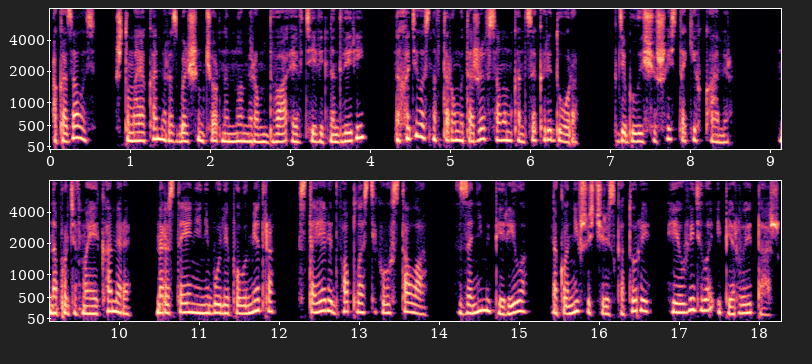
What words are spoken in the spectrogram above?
Оказалось, что моя камера с большим черным номером 2F9 на двери находилась на втором этаже в самом конце коридора, где было еще шесть таких камер. Напротив моей камеры, на расстоянии не более полуметра, стояли два пластиковых стола, за ними перила, наклонившись через которые, я увидела и первый этаж.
